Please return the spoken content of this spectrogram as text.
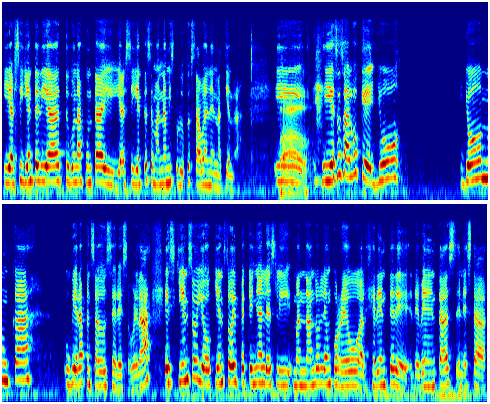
y al siguiente día tuve una junta y, al siguiente semana mis productos estaban en la tienda. Y, y eso es algo que yo, yo nunca hubiera pensado hacer eso, ¿verdad? Es quién soy yo, quién soy pequeña Leslie mandándole un correo al gerente de, de ventas en esta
